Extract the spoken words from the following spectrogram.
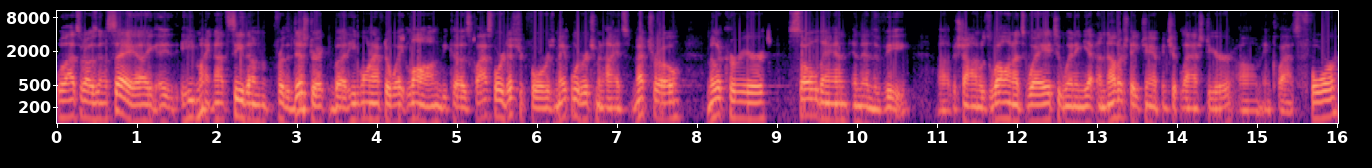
Well, that's what I was going to say. He might not see them for the district, but he won't have to wait long because Class 4 District 4 is Maplewood, Richmond Heights, Metro, Miller Career, Soldan, and then the V. Uh, Vashon was well on its way to winning yet another state championship last year um, in Class 4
